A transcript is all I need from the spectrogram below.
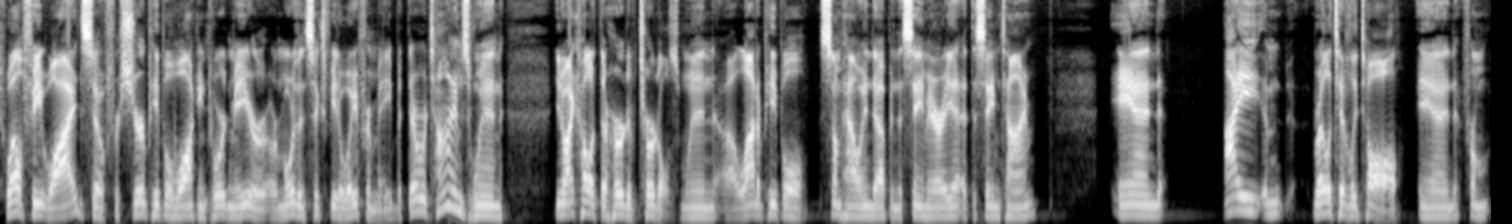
12 feet wide, so for sure people walking toward me or, or more than six feet away from me. But there were times when you know, I call it the herd of turtles when a lot of people somehow end up in the same area at the same time. And I am relatively tall, and from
